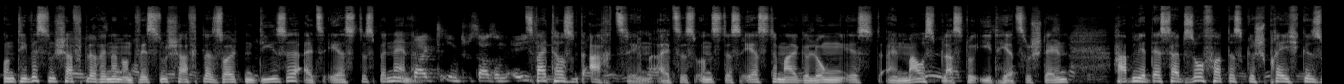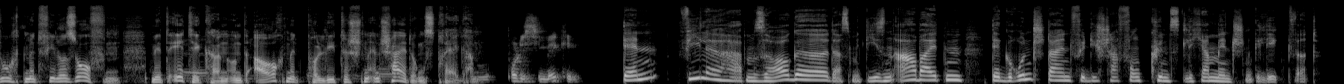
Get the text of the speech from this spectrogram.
Und die Wissenschaftlerinnen und Wissenschaftler sollten diese als erstes benennen. 2018, als es uns das erste Mal gelungen ist, ein Mausblastoid herzustellen, haben wir deshalb sofort das Gespräch gesucht mit Philosophen, mit Ethikern und auch mit politischen Entscheidungsträgern. Denn Viele haben Sorge, dass mit diesen Arbeiten der Grundstein für die Schaffung künstlicher Menschen gelegt wird.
